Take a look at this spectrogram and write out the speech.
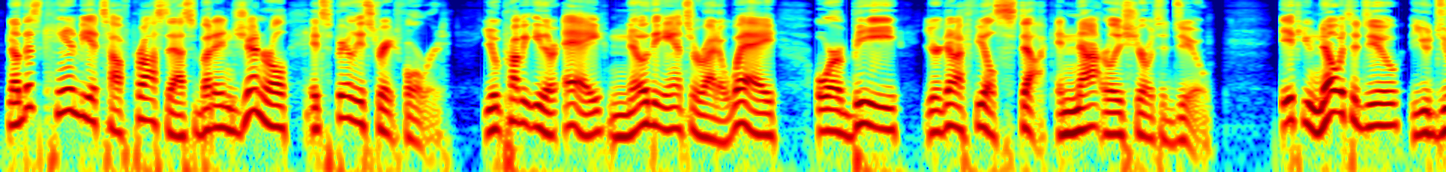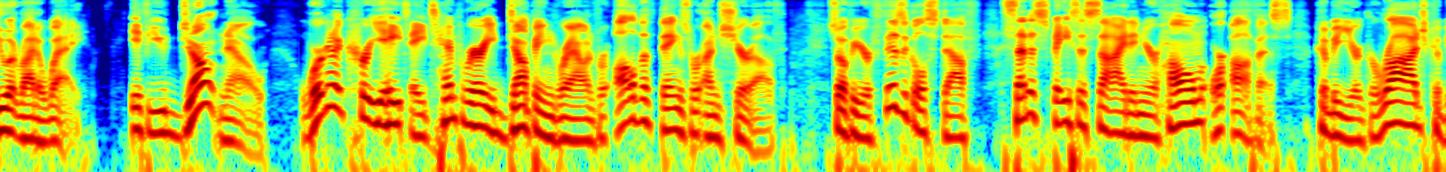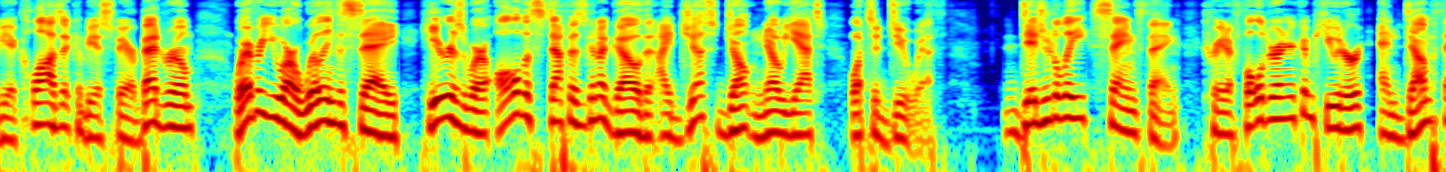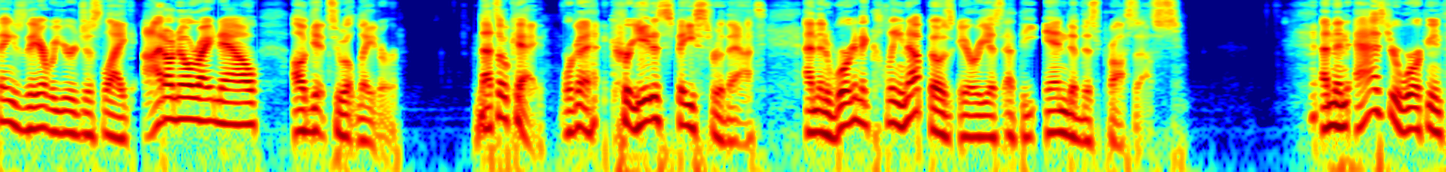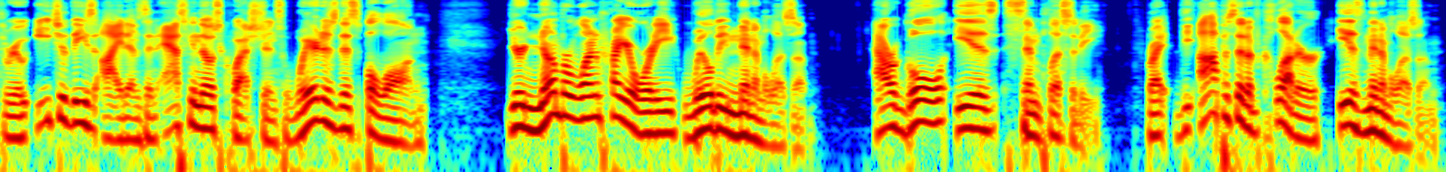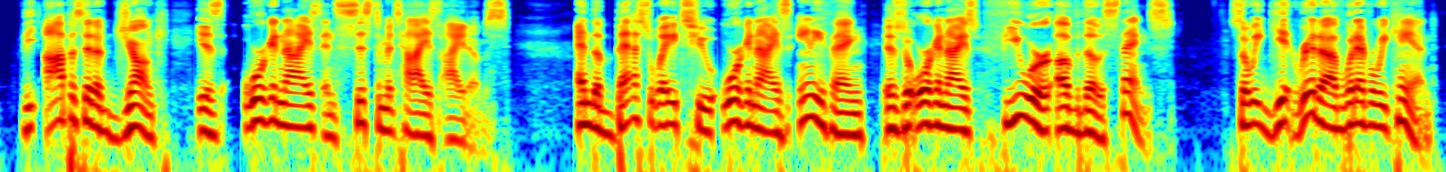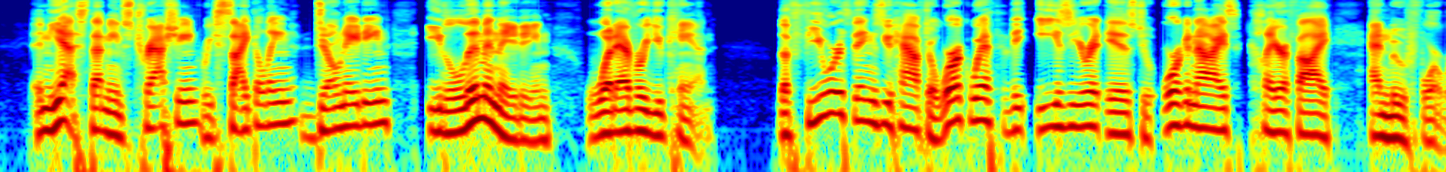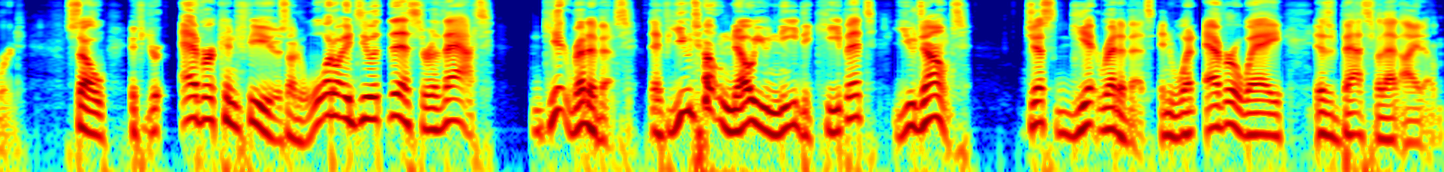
Now, this can be a tough process, but in general, it's fairly straightforward. You'll probably either A, know the answer right away, or B, you're going to feel stuck and not really sure what to do. If you know what to do, you do it right away. If you don't know, we're going to create a temporary dumping ground for all the things we're unsure of. So for your physical stuff, set a space aside in your home or office. Could be your garage, could be a closet, could be a spare bedroom, wherever you are willing to say, here is where all the stuff is going to go that I just don't know yet what to do with. Digitally, same thing. Create a folder on your computer and dump things there where you're just like, I don't know right now, I'll get to it later. That's okay. We're going to create a space for that, and then we're going to clean up those areas at the end of this process. And then as you're working through each of these items and asking those questions, where does this belong? Your number one priority will be minimalism. Our goal is simplicity, right? The opposite of clutter is minimalism. The opposite of junk is organized and systematized items. And the best way to organize anything is to organize fewer of those things. So we get rid of whatever we can. And yes, that means trashing, recycling, donating, eliminating whatever you can. The fewer things you have to work with, the easier it is to organize, clarify, and move forward. So if you're ever confused on what do I do with this or that, get rid of it. If you don't know you need to keep it, you don't. Just get rid of it in whatever way is best for that item.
